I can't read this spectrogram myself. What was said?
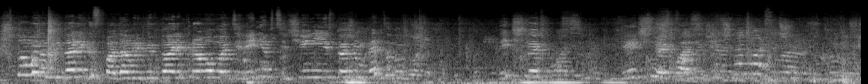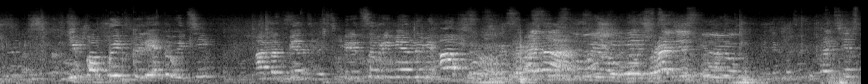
Что мы наблюдали, господа, в репертуаре хорового отделения в течение, скажем, этого года? Вечная классика. Вечная классика. Не попытка ли это уйти от ответственности перед современными авторами? Протестую! Протестую! Протест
